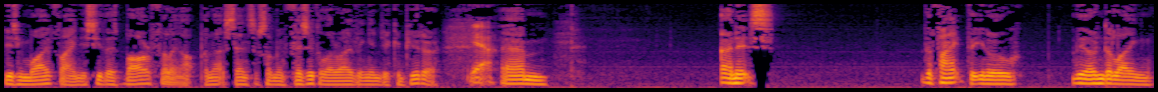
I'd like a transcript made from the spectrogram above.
using Wi-Fi and you see this bar filling up and that sense of something physical arriving in your computer. Yeah. Um, and it's the fact that you know the underlying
